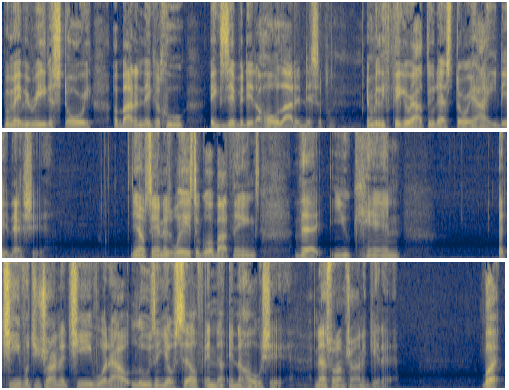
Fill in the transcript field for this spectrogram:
But maybe read a story about a nigga who exhibited a whole lot of discipline and really figure out through that story how he did that shit. You know what I'm saying? There's ways to go about things that you can achieve what you're trying to achieve without losing yourself in the in the whole shit. And that's what I'm trying to get at. But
